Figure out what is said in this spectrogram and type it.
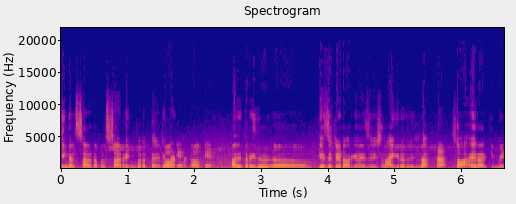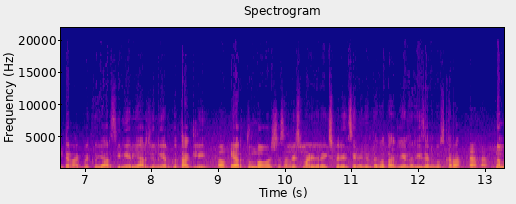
Single star double star ಹೆಂಗ್ ಬರುತ್ತೆ ಡಿಪಾರ್ಟ್ಮೆಂಟ್ ಓಕೆ ಅದೇ ತರ ಇದು ಗೆಜೆಟೆಡ್ ಆರ್ಗನೈಸೇಷನ್ ಆಗಿರೋದ್ರಿಂದ. ಸೊ ಆ ಹೈರಾರ್ಕಿ ಮೇಂಟೈನ್ ಆಗಬೇಕು. ಯಾರು ಸೀನಿಯರ್ ಯಾರು ಜೂನಿಯರ್ ಗೊತ್ತಾಗ್ಲಿ. ಯಾರು ತುಂಬಾ ವರ್ಷ ಸರ್ವಿಸ್ ಮಾಡಿದ್ದಾರೆ ಎಕ್ಸ್ಪೀರಿಯನ್ಸ್ ಏನಿದೆ ಅಂತ ಗೊತ್ತಾಗ್ಲಿ ಅನ್ನೋ ರೀಸನ್ ಗೋಸ್ಕರ ನಮ್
